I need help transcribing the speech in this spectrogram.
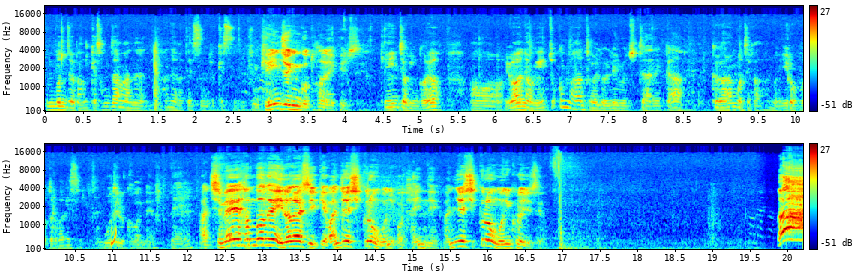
팬분들과 함께 성장하는 한 해가 됐으면 좋겠습니다. 좀 개인적인 것도 하나 얘기해 주세요. 개인적인 거요. 어, 요한 형이 조금만 덜 놀리면 좋지 않을까. 그걸 한번 제가 한번 이뤄보도록 하겠습니다. 못 이룰 것 같네요. 네. 아침에 한 번에 일어날 수 있게 완전 시끄러운 모닝 어다 있네. 완전 시끄러운 모닝콜 해주세요. 아!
